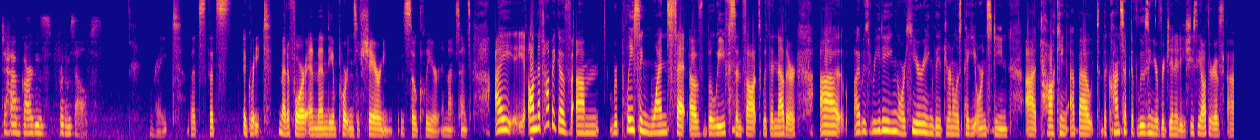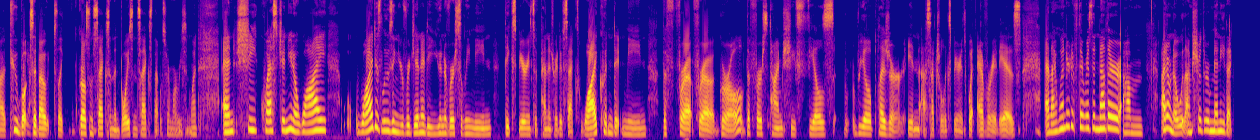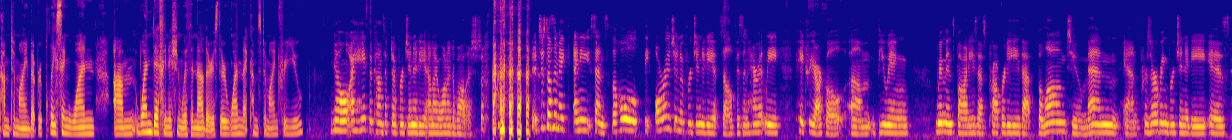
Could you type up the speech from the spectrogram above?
to have gardens for themselves. Right. That's that's a great metaphor and then the importance of sharing is so clear in that sense i on the topic of um, replacing one set of beliefs and thoughts with another. Uh, I was reading or hearing the journalist Peggy Orenstein uh, talking about the concept of losing your virginity. She's the author of uh, two books yeah. about like girls and sex and then boys and sex. That was her more recent one, and she questioned, you know, why why does losing your virginity universally mean the experience of penetrative sex? Why couldn't it mean the for a, for a girl the first time she feels real pleasure in a sexual experience, whatever it is? And I wondered if there was another. Um, I don't know. I'm sure there are many that come to mind, but replacing one um, one definition with another, is there one that comes to mind for you? No, I hate the concept of virginity and I want it abolished. it just doesn't make any sense. The whole, the origin of virginity itself is inherently patriarchal, um, viewing women's bodies as property that belong to men, and preserving virginity is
